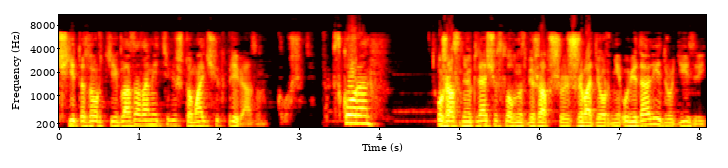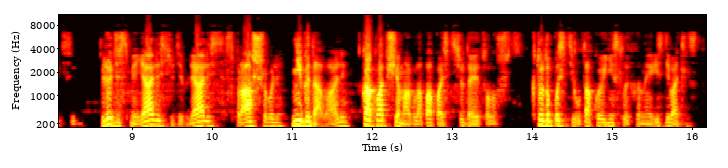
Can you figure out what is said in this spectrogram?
Чьи-то зоркие глаза заметили, что мальчик привязан к лошади. Скоро ужасную клячу, словно сбежавшую с живодерни, увидали и другие зрители. Люди смеялись, удивлялись, спрашивали, негодовали, как вообще могла попасть сюда эта лошадь. Кто допустил такое неслыханное издевательство?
